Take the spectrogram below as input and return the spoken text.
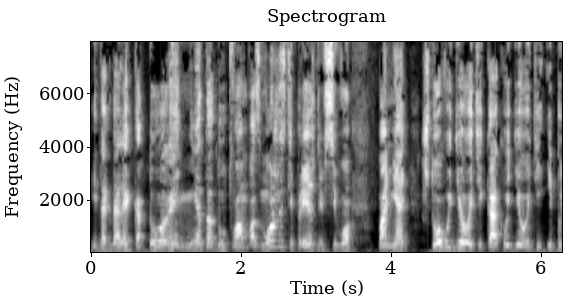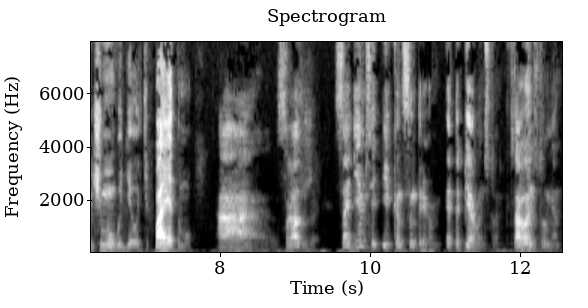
и так далее, которые не дадут вам возможности прежде всего понять, что вы делаете, как вы делаете и почему вы делаете. Поэтому а, сразу же садимся и концентрируем. Это первый инструмент. Второй инструмент.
